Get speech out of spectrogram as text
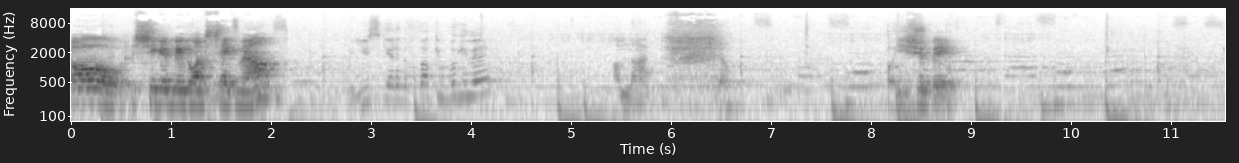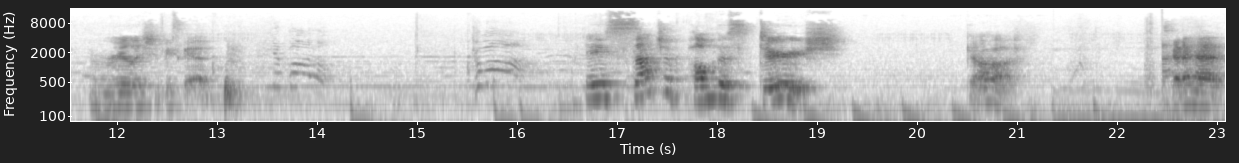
Oh, is she gonna be the one to take him out? Are you scared of the fucking boogeyman? I'm not. No? You should be. Really should be scared. Your bottle! Come on! He's such a pompous douche. God. It's gonna hurt.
